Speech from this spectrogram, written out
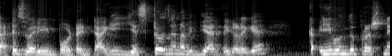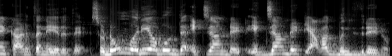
that is very important ಆಗಿ ಎಷ್ಟೋ ಜನ ವಿದ್ಯಾರ್ಥಿಗಳಿಗೆ ಈ ಒಂದು ಪ್ರಶ್ನೆ ಕಾಡ್ತಾನೆ ಇರುತ್ತೆ. So don't worry about the exam date exam date ಯಾವಾಗ ಬಂದಿದ್ರೇನು?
